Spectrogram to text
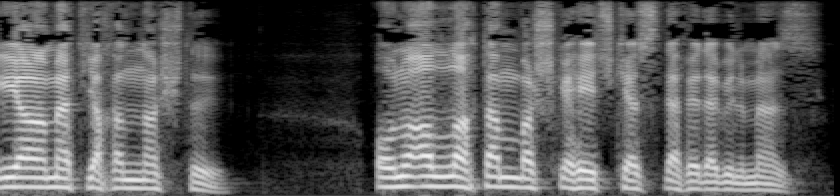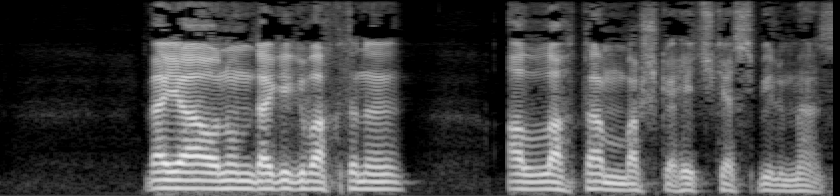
Qiyamət yaxınlaşdı. Onu Allahdan başqa heç kəs dəf edə bilməz və ya onun dəqiq vaxtını Allahdan başqa heç kəs bilməz.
